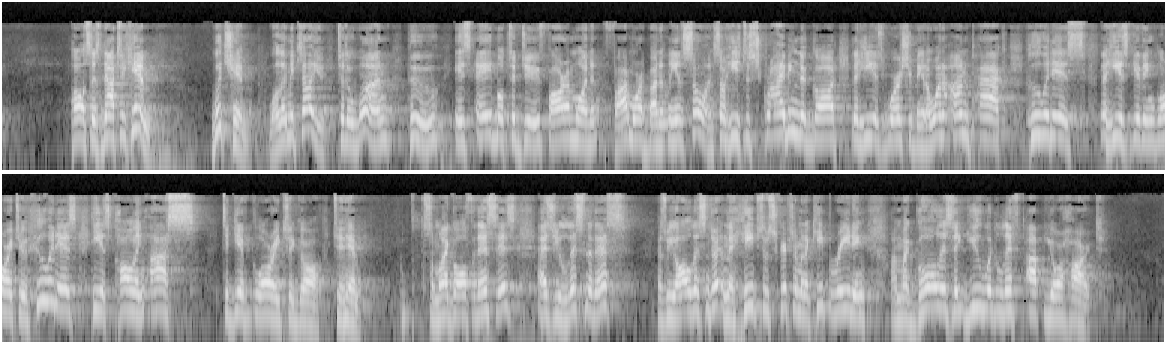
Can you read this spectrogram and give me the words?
Paul says, now to him. Which him? Well, let me tell you, to the one who is able to do far more, far more abundantly and so on. So he's describing the God that he is worshiping. And I want to unpack who it is that he is giving glory to, who it is he is calling us to give glory to God, to him. So my goal for this is, as you listen to this, as we all listen to it, and the heaps of scripture I'm going to keep reading, uh, my goal is that you would lift up your heart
